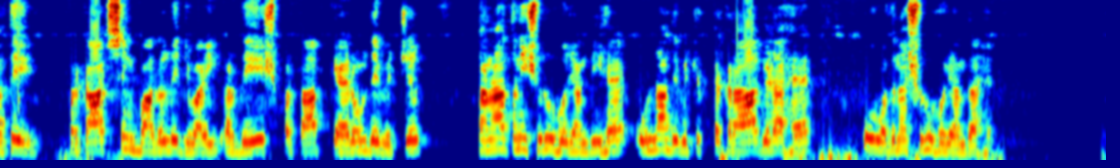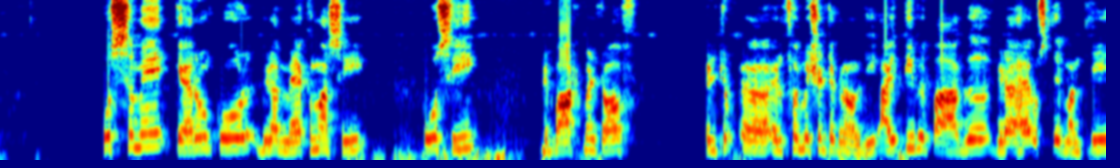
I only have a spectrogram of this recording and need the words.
ਅਤੇ ਪ੍ਰਕਾਸ਼ ਸਿੰਘ ਬਾਦਲ ਦੇ ਜਵਾਈ ਅਰਦੇਸ਼ ਪ੍ਰਤਾਪ ਕੈਰੋਂ ਦੇ ਵਿੱਚ ਤਣਾਤਣੀ ਸ਼ੁਰੂ ਹੋ ਜਾਂਦੀ ਹੈ, ਉਹਨਾਂ ਦੇ ਵਿੱਚ ਟਕਰਾਅ ਜਿਹੜਾ ਹੈ, ਉਹ ਵਧਣਾ ਸ਼ੁਰੂ ਹੋ ਜਾਂਦਾ ਹੈ। ਉਸ ਸਮੇਂ ਕੈਰੋਂ ਕੋਲ ਜਿਹੜਾ ਮਹਿਕਮਾ ਸੀ, ਉਹ ਸੀ department of information technology IT ਵਿਭਾਗ ਜਿਹੜਾ ਹੈ, ਉਸ ਦੇ ਮੰਤਰੀ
